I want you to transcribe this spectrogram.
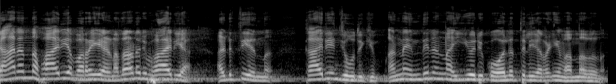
ഞാനെന്ന ഭാര്യ പറയുകയാണ് ഒരു ഭാര്യ അടുത്തിയെന്ന് കാര്യം ചോദിക്കും. അണ്ണ എന്തിനാണ് ഈ ഒരു കോലത്തിൽ ഇറങ്ങി വന്നതെന്ന്?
